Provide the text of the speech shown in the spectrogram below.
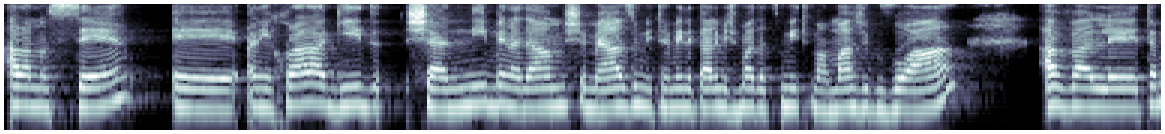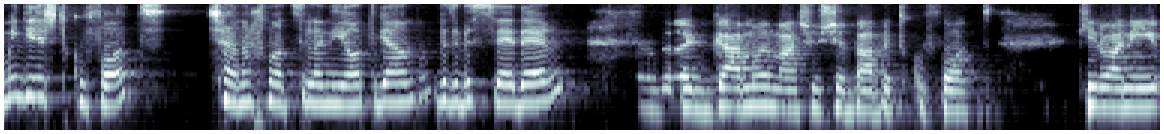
על הנושא. Uh, אני יכולה להגיד שאני בן אדם שמאז ומתמיד הייתה לי משמעת עצמית ממש גבוהה, אבל uh, תמיד יש תקופות שאנחנו עצלניות גם, וזה בסדר. זה לגמרי משהו שבא בתקופות. כאילו אני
